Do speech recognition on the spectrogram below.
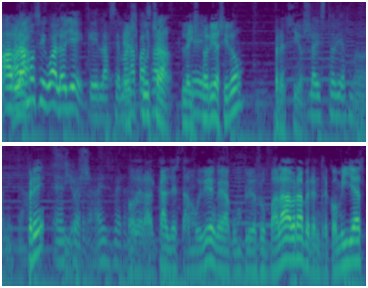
hablamos igual, oye, que la semana pasada... Escucha, la historia ha sido precioso. La historia es muy bonita. Precioso. Es verdad, es verdad. Lo del alcalde está muy bien, que haya cumplido su palabra, pero entre comillas,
